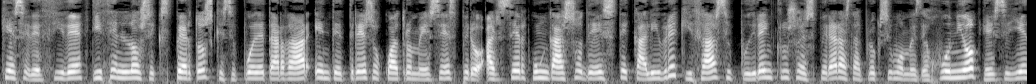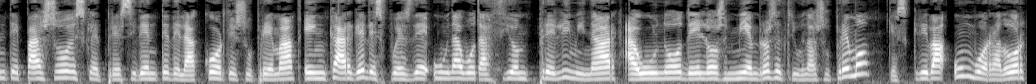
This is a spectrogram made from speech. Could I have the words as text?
que se decide. Dicen los expertos que se puede tardar entre tres o cuatro meses, pero al ser un caso de este calibre, quizás se pudiera incluso esperar hasta el próximo mes de junio. El siguiente paso es que el presidente de la Corte Suprema encargue, después de una votación preliminar, a uno de los miembros del Tribunal Supremo que escriba un borrador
